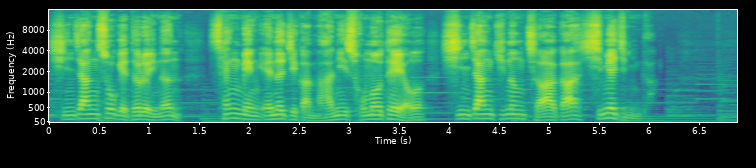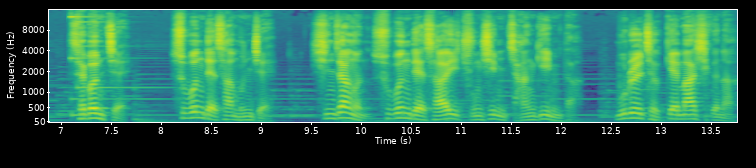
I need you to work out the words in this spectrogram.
신장 속에 들어있는 생명 에너지가 많이 소모되어 신장 기능 저하가 심해집니다. 세 번째, 수분 대사 문제. 신장은 수분 대사의 중심 장기입니다. 물을 적게 마시거나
